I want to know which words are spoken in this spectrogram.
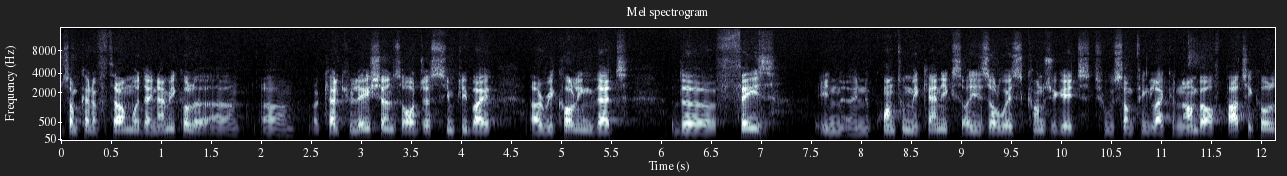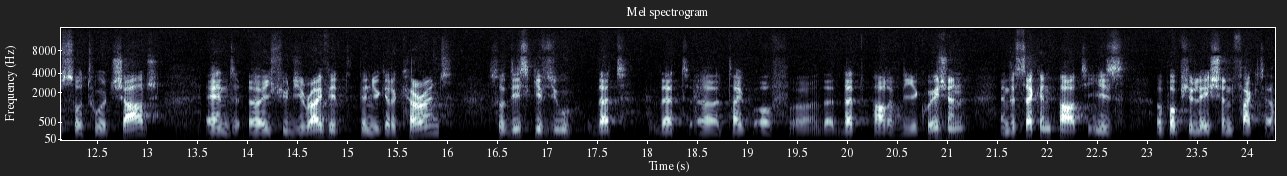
some kind of thermodynamical uh, um, calculations or just simply by recalling that the phase in, in, quantum mechanics is always conjugate to something like a number of particles, so to a charge. And uh, if you derive it, then you get a current. So this gives you that, that uh, type of, uh, that, that part of the equation. And the second part is a population factor.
